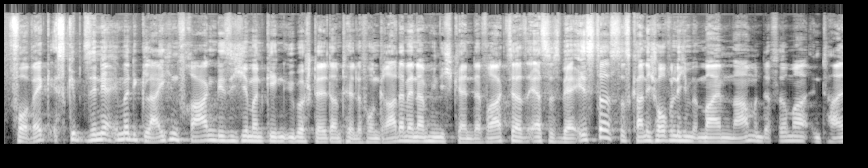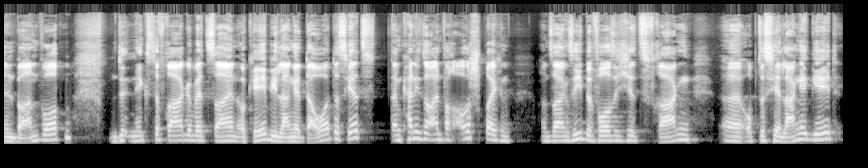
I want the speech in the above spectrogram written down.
vorweg. Es gibt, sind ja immer die gleichen Fragen, die sich jemand gegenüberstellt am Telefon, gerade wenn er mich nicht kennt. Der fragt sich als erstes, wer ist das? Das kann ich hoffentlich mit meinem Namen und der Firma in Teilen beantworten. Und die nächste Frage wird sein, okay, wie lange dauert das jetzt? Dann kann ich es auch einfach aussprechen und sagen Sie, bevor Sie sich jetzt fragen, äh, ob das hier lange geht,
